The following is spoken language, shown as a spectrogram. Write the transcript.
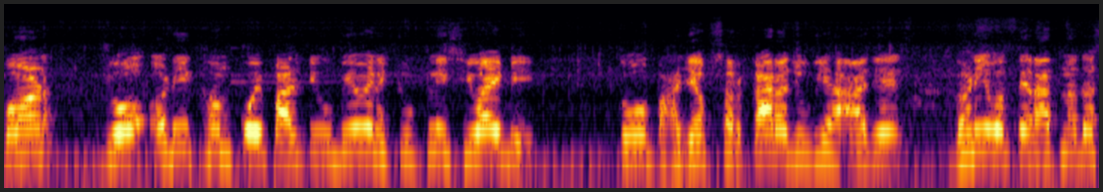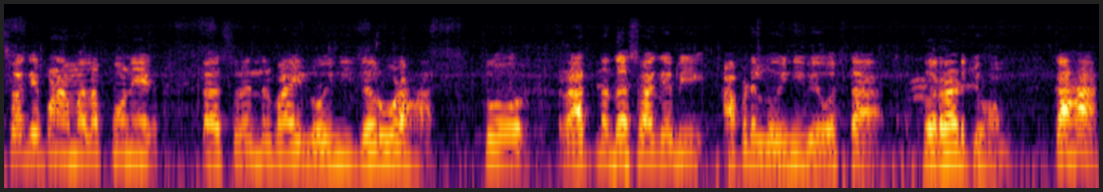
પણ જો અડીખમ કોઈ પાર્ટી ઊભી હોય ને ચૂંટણી સિવાય બી તો ભાજપ સરકાર જ ઊભી આજે ઘણી વખતે રાતના દસ વાગે પણ અમારા ફોન એક સુરેન્દ્રભાઈ, લોહીની જરૂર હા. તો રાતના દસ વાગે બી આપણે લોહીની વ્યવસ્થા કરાડજો હમ. કહા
